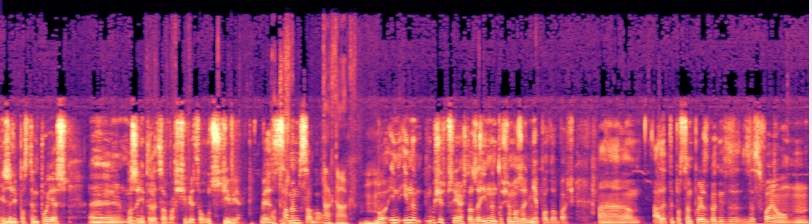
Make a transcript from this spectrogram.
jeżeli postępujesz, e, może nie tyle co właściwie, co uczciwie, wiesz, z samym sobą. Tak, tak. Mhm. Bo in, innym, musisz przyjąć to, że innym to się może nie podobać, e, ale ty postępujesz zgodnie ze, ze swoją. Mm,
